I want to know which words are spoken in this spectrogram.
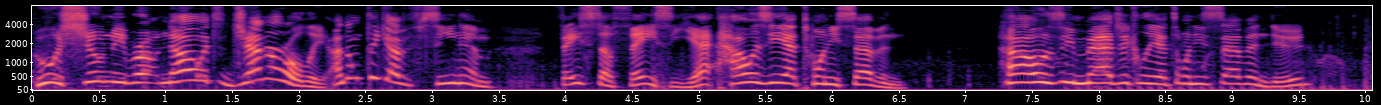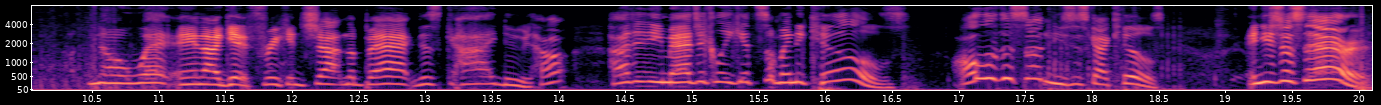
Who is shooting me, bro? No, it's generally. I don't think I've seen him face to face yet. How is he at 27? How is he magically at 27, dude? No way. And I get freaking shot in the back. This guy, dude. How how did he magically get so many kills? All of a sudden, he's just got kills. And he's just there.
